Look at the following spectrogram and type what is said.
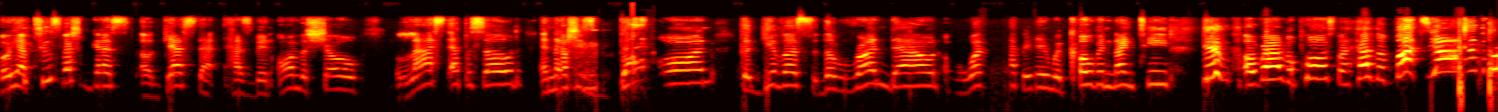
But we have two special guests, a guest that has been on the show last episode, and now she's back on to give us the rundown of what's happening with COVID 19. Give a round of applause for Heather Butts, y'all! Heather!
